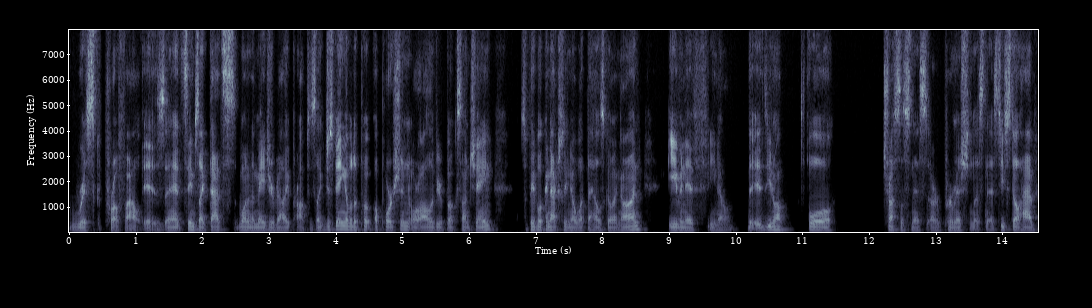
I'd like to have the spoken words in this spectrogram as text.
risk profile is. And it seems like that's one of the major value props is like just being able to put a portion or all of your books on chain so people can actually know what the hell's going on, even if, you know, you don't have full trustlessness or permissionlessness. You still have,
